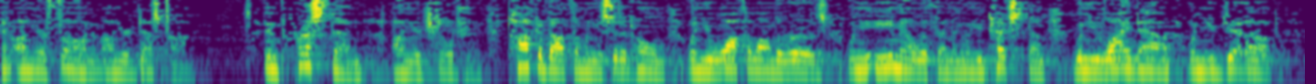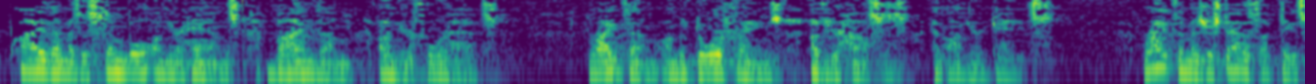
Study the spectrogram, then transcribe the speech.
and on your phone and on your desktop. Impress them on your children. Talk about them when you sit at home, when you walk along the roads, when you email with them, and when you text them, when you lie down, when you get up. Tie them as a symbol on your hands. Bind them on your foreheads. Write them on the door frames of your houses and on your gates. Write them as your status updates.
